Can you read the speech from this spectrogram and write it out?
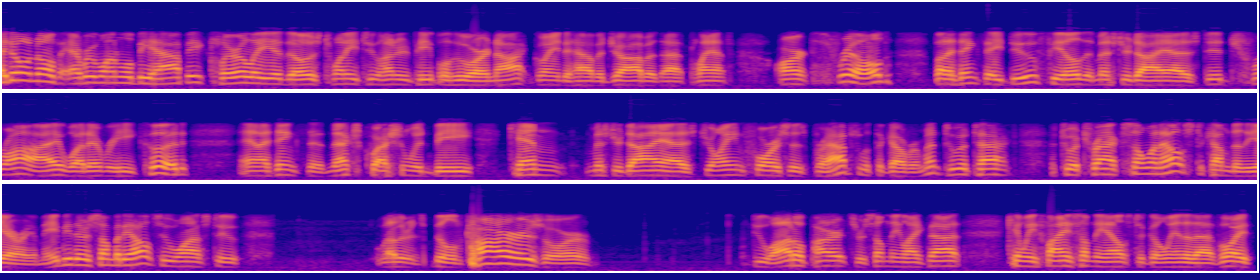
I don't know if everyone will be happy. Clearly, those 2,200 people who are not going to have a job at that plant aren't thrilled, but I think they do feel that Mr. Dias did try whatever he could. And I think the next question would be can Mr. Dias join forces perhaps with the government to attack to attract someone else to come to the area? Maybe there's somebody else who wants to whether it's build cars or do auto parts or something like that? Can we find something else to go into that void?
